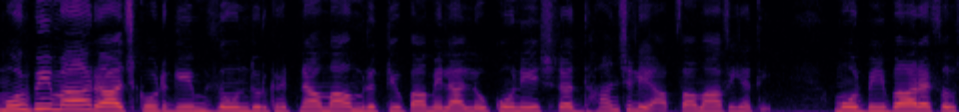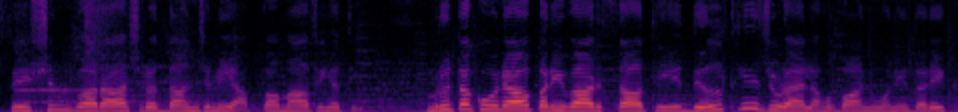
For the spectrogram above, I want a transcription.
મોરબીમાં રાજકોટ ગેમ ઝોન દુર્ઘટનામાં મૃત્યુ પામેલા લોકોને શ્રદ્ધાંજલિ આપવામાં આવી હતી. મોરબી બાર એસોસિએશન દ્વારા શ્રદ્ધાંજલિ આપવામાં આવી હતી. મૃતકોના પરિવાર સાથે દિલથી જોડાયેલા હોવાનું અને દરેક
